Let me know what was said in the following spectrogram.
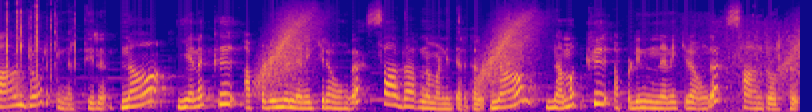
சான்றோர் இனத்திரு நான் எனக்கு அப்படின்னு நினைக்கிறவங்க சாதாரண மனிதர்கள். நாம் நமக்கு அப்படின்னு நினைக்கிறவங்க சான்றோர்கள்.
